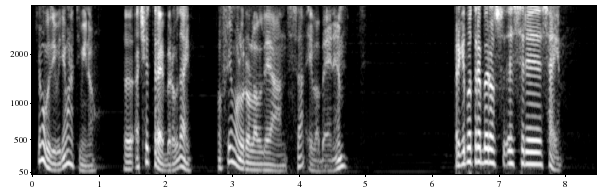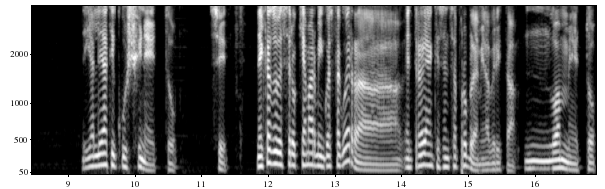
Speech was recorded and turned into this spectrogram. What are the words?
Diciamo così, vediamo un attimino. Eh, accetterebbero, dai. Offriamo loro l'alleanza, e va bene. Perché potrebbero essere, sai, degli alleati cuscinetto. Sì. Nel caso dovessero chiamarmi in questa guerra, entrerei anche senza problemi, la verità. Mm, lo ammetto.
